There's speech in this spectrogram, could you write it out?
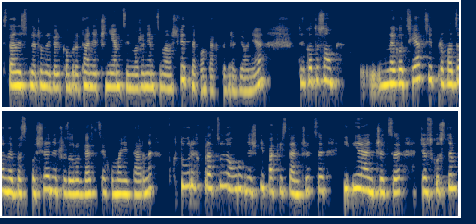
Stany Zjednoczone, Wielką Brytanię czy Niemcy, może Niemcy mają świetne kontakty w regionie, tylko to są negocjacje prowadzone bezpośrednio przez organizacje humanitarne, w których pracują również i Pakistańczycy, i Irańczycy. W związku z tym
